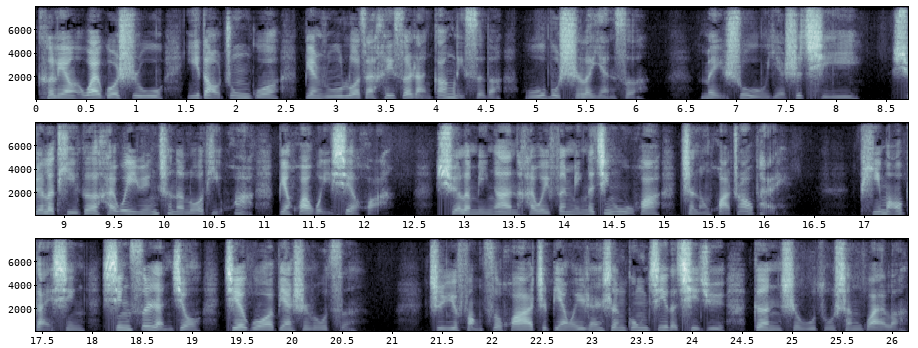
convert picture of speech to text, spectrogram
可怜外国事物一到中国，便如落在黑色染缸里似的，无不失了颜色。美术也是其一。学了体格还未匀称的裸体画，便画猥亵画；学了明暗还未分明的静物画，只能画招牌。皮毛改新，心思仍旧，结果便是如此。至于讽刺画之变为人身攻击的器具，更是无足深怪了。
